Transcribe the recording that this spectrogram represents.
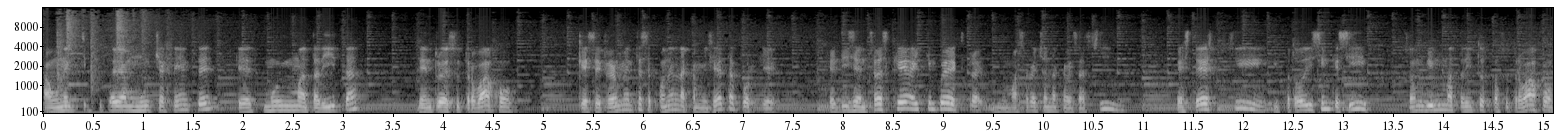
aún existe todavía mucha gente que es muy matadita dentro de su trabajo, que se, realmente se ponen la camiseta porque les dicen, ¿sabes qué? Hay tiempo extra y nomás agachan la cabeza, sí, este es, sí, y para todos dicen que sí, son bien mataditos para su trabajo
